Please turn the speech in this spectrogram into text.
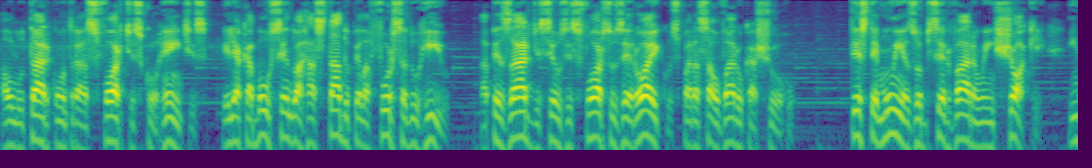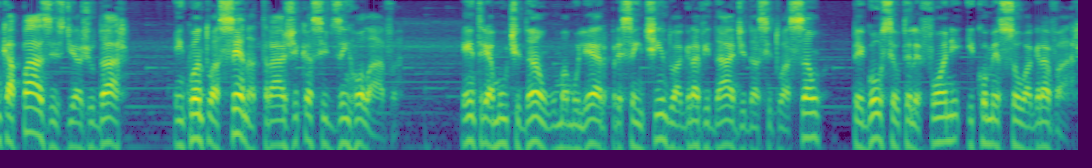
Ao lutar contra as fortes correntes, ele acabou sendo arrastado pela força do rio, apesar de seus esforços heróicos para salvar o cachorro. Testemunhas observaram em choque, incapazes de ajudar, enquanto a cena trágica se desenrolava. Entre a multidão, uma mulher, pressentindo a gravidade da situação, pegou seu telefone e começou a gravar.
